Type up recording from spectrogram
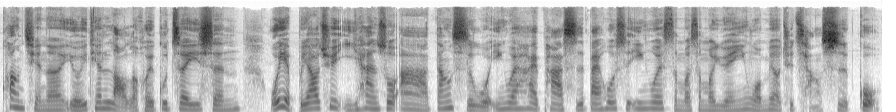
况且呢，有一天老了回顾这一生，我也不要去遗憾说啊，当时我因为害怕失败或是因为什么什么原因我没有去尝试过，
